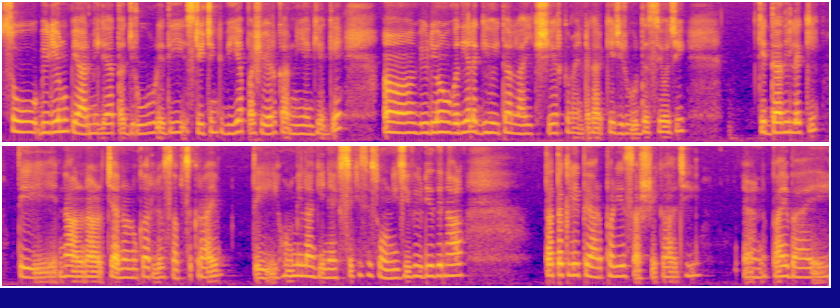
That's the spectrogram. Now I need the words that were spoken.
ਸੋ ਵੀਡੀਓ ਨੂੰ ਪਿਆਰ ਮਿਲਿਆ ਤਾਂ ਜਰੂਰ ਇਹਦੀ ਸਟਿਚਿੰਗ ਵੀ ਆਪਾਂ ਸ਼ੇਅਰ ਕਰਨੀ ਹੈਗੀ ਅੱਗੇ। ਵੀਡੀਓ ਵਧੀਆ ਲੱਗੀ ਹੋਈ ਤਾਂ ਲਾਈਕ ਸ਼ੇਅਰ ਕਮੈਂਟ ਕਰਕੇ ਜਰੂਰ ਦੱਸਿਓ ਜੀ, ਕਿੱਦਾਂ ਦੀ ਲੱਗੀ। ਤੇ ਨਾਲ ਨਾਲ ਚੈਨਲ ਨੂੰ ਕਰ ਲਿਓ ਸਬਸਕ੍ਰਾਈਬ ਤੇ ਹੁਣ ਮਿਲਾਂਗੇ ਨੈਕਸਟ ਕਿਸੇ ਸੋਹਣੀ ਜੀ ਵੀਡੀਓ ਦੇ ਨਾਲ। ਤਦ ਤੱਕ ਲਈ ਪਿਆਰ ਭਰੀ ਸਤਿ ਸ਼੍ਰੀ ਅਕਾਲ ਜੀ ਐਂਡ ਬਾਏ ਬਾਏ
